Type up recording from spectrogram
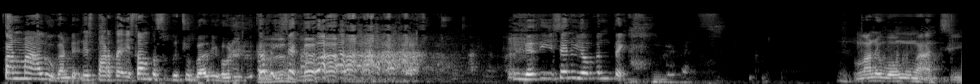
Kan malu kan, ini partai Islam terus setuju Bali Hollywood kan bisa. Jadi isen yo penting. Mulane wong ngaji,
